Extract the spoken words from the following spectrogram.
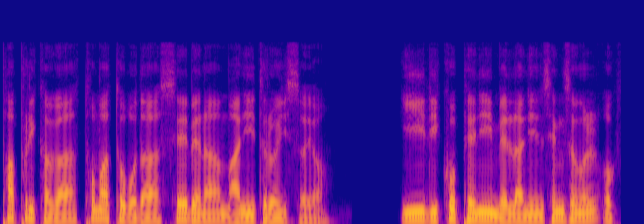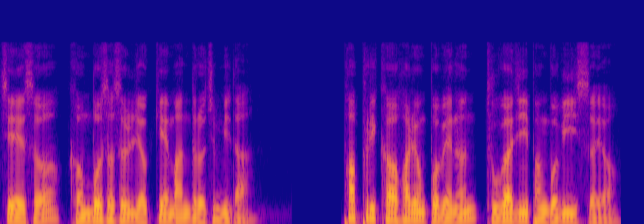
파프리카가 토마토보다 3배나 많이 들어 있어요. 이 리코펜이 멜라닌 생성을 억제해서 검버섯을 옅게 만들어 줍니다. 파프리카 활용법에는 두 가지 방법이 있어요.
